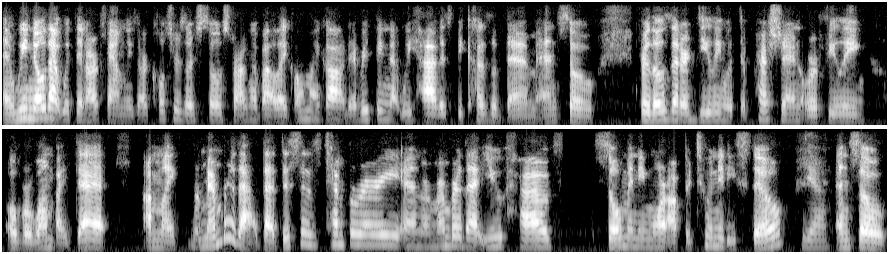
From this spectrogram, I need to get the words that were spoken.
and we know that within our families, our cultures are so strong about like, oh my God, everything that we have is because of them. And so for those that are dealing with depression or feeling overwhelmed by debt, I'm like, remember that, that this is temporary and remember that you have so many more opportunities still. Yeah. And so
